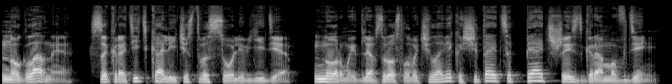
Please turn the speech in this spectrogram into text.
Но главное – сократить количество соли в еде. Нормой для взрослого человека считается 5-6 граммов в день.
